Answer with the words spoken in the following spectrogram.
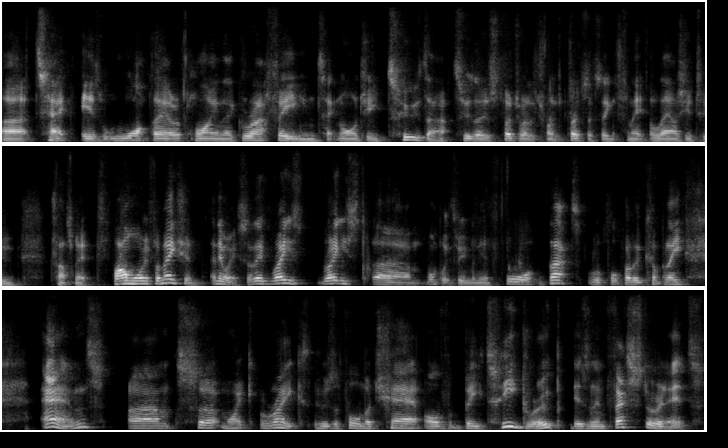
uh, tech is what they're applying their graphene technology to that, to those photoelectronic processing, and it allows you to transmit far more information. Anyway, so they've raised raised um, 1.3 million for that portfolio company, and um, Sir Mike Rake, who's a former chair of BT Group, is an investor in it.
